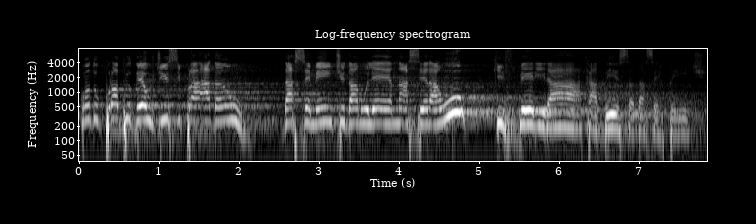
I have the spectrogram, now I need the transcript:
quando o próprio Deus disse para Adão: Da semente da mulher nascerá um que ferirá a cabeça da serpente.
